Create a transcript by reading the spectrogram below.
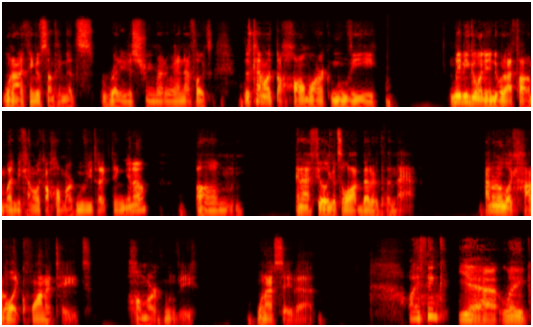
when I think of something that's ready to stream right away on Netflix, there's kind of like the Hallmark movie. Maybe going into it, I thought it might be kind of like a Hallmark movie type thing, you know? Um, and I feel like it's a lot better than that. I don't know like how to like quantitate Hallmark movie when I say that. I think yeah, like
